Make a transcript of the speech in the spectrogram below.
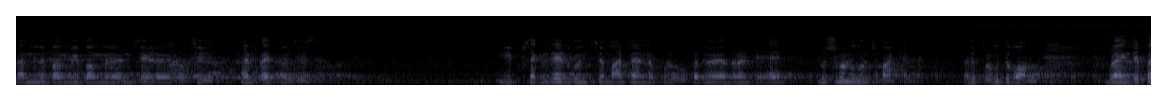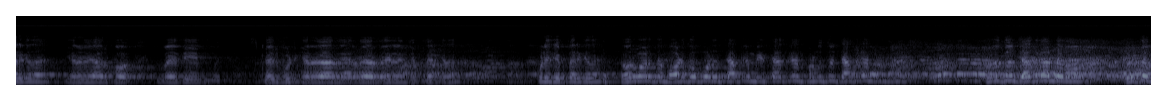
నందిని బమ్మి బమ్మి నంది చేయడానికి వచ్చి ఆయన ప్రయత్నం చేశారు. ఈ సెక్రటరియట్ గురించి మాట్లాడినప్పుడు పదివేల ఐదు అంటే రుషికొండ గురించి మాట్లాడారు. అది ప్రభుత్వ భవనం. ఇప్పుడు ఆయన చెప్పారు కదా ఇరవై ఆరు ఇది స్క్వేర్ ఫుట్కి ఇరవై ఆరు ఇరవై ఆరు వేలు అని చెప్పారు కదా. ఇప్పుడే చెప్పారు కదా. ఎవరు వాడతాం వాడుకోకపోవడం చేతకం మీ చేతకం ప్రభుత్వం చేతకంటాను ప్రభుత్వం చేతకంటాను ప్రభుత్వం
